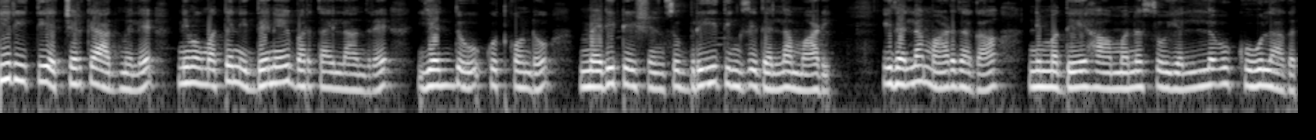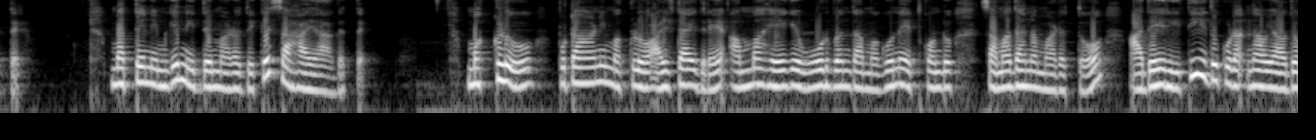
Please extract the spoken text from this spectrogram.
ಈ ರೀತಿ ಎಚ್ಚರಿಕೆ ಆದಮೇಲೆ ನಿಮಗೆ ಮತ್ತೆ ನಿದ್ದೆನೇ ಬರ್ತಾ ಇಲ್ಲ ಅಂದರೆ ಎದ್ದು ಕೂತ್ಕೊಂಡು ಮೆಡಿಟೇಷನ್ಸು, ಬ್ರೀತಿಂಗ್ಸ್ ಇದೆಲ್ಲ ಮಾಡಿ. ಇದೆಲ್ಲ ಮಾಡಿದಾಗ ನಿಮ್ಮ ದೇಹ, ಮನಸ್ಸು ಎಲ್ಲವೂ ಕೂಲ್ ಆಗುತ್ತೆ. ಮತ್ತು ನಿಮಗೆ ನಿದ್ದೆ ಮಾಡೋದಕ್ಕೆ ಸಹಾಯ ಆಗುತ್ತೆ. ಮಕ್ಕಳು, ಪುಟಾಣಿ ಮಕ್ಕಳು ಅಳ್ತಾ ಇದ್ರೆ ಅಮ್ಮ ಹೇಗೆ ಓಡ್ ಬಂದ ಮಗುನ ಎತ್ಕೊಂಡು ಸಮಾಧಾನ ಮಾಡುತ್ತೋ, ಅದೇ ರೀತಿ ಇದು ಕೂಡ. ನಾವು ಯಾವುದೋ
